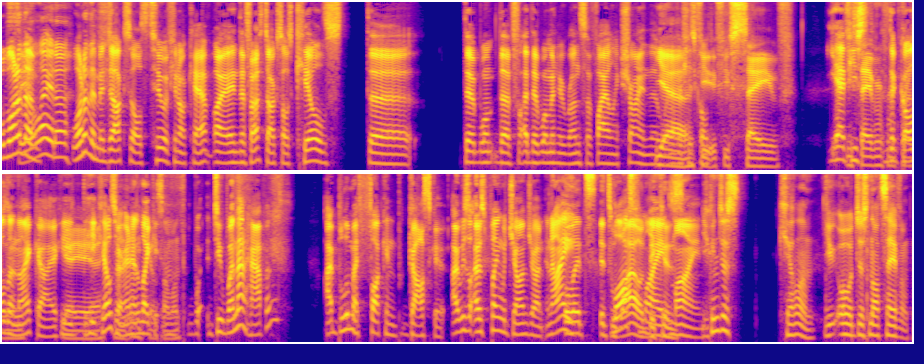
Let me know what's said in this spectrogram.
Well, one See of them later One of them in Dark Souls 2, if you're not careful, uh, in the first Dark Souls, kills the the the the woman who runs the Firelink Shrine. The, yeah she's if called. you, if you save yeah, if you you, save him the Golden. Knight guy, he Yeah, yeah, he kills her, He- and it, like, dude, when that happened, I blew my fucking gasket. I was I was playing with John John, and I well, it's it's lost wild my because mind. you can just kill him, you or just not save him.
